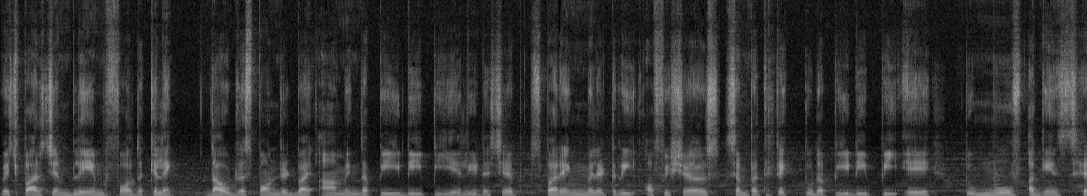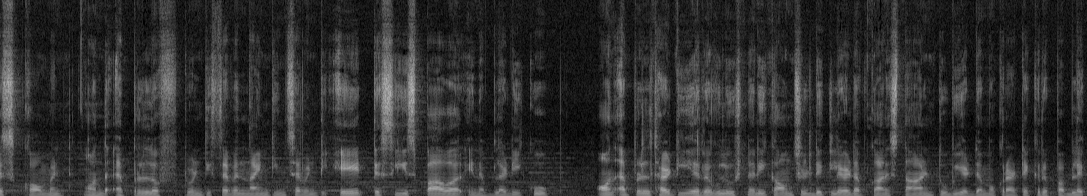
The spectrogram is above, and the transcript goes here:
which Parcham blamed for the killing. Daud responded by arming the PDPA leadership, spurring military officials sympathetic to the PDPA to move against his comment on the April of 27, 1978 to seize power in a bloody coup. On April 30, a revolutionary council declared Afghanistan to be a democratic republic.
